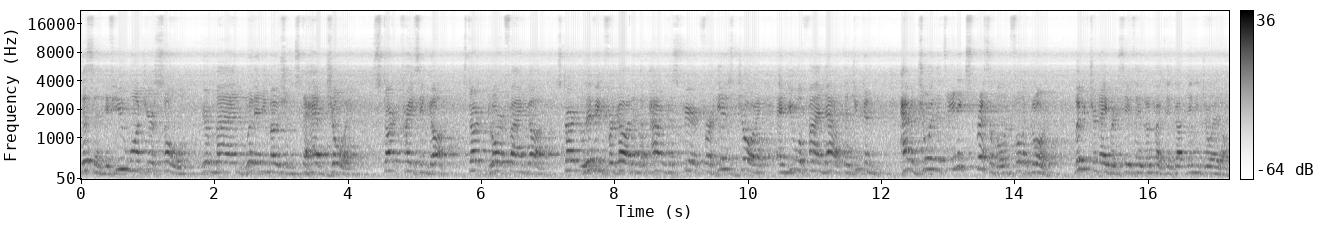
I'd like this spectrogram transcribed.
Listen, if you want your soul, your mind, will, and emotions to have joy, start praising God. Start glorifying God. Start living for God in the power of the Spirit for His joy, and you will find out that you can have a joy that's inexpressible and full of glory. Look at your neighbor and see if they look like they've got any joy at all.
